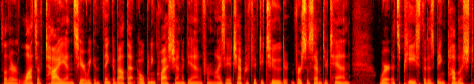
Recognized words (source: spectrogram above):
So there are lots of tie ins here. We can think about that opening question again from Isaiah chapter 52, verses 7 through 10, where it's peace that is being published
